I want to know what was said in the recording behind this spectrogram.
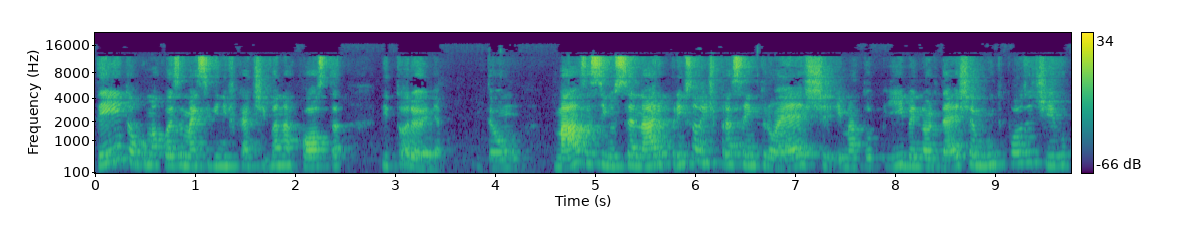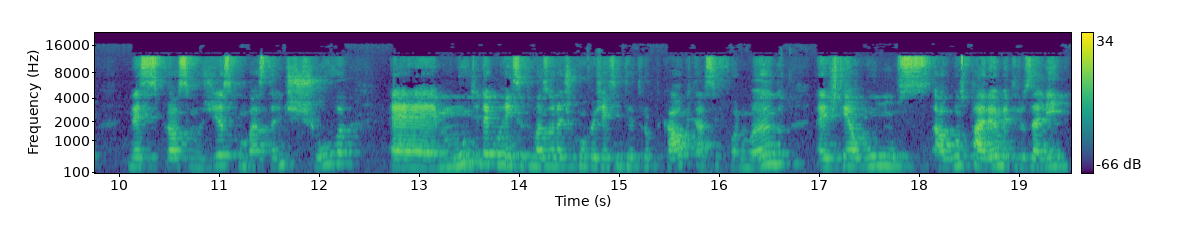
Tendo alguma coisa mais significativa na costa litorânea. Então, mas assim, o cenário, principalmente para Centro-Oeste e Matopiba e Nordeste, é muito positivo nesses próximos dias, com bastante chuva é, muito em decorrência de uma zona de convergência intertropical que está se formando. A gente tem alguns, alguns parâmetros ali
